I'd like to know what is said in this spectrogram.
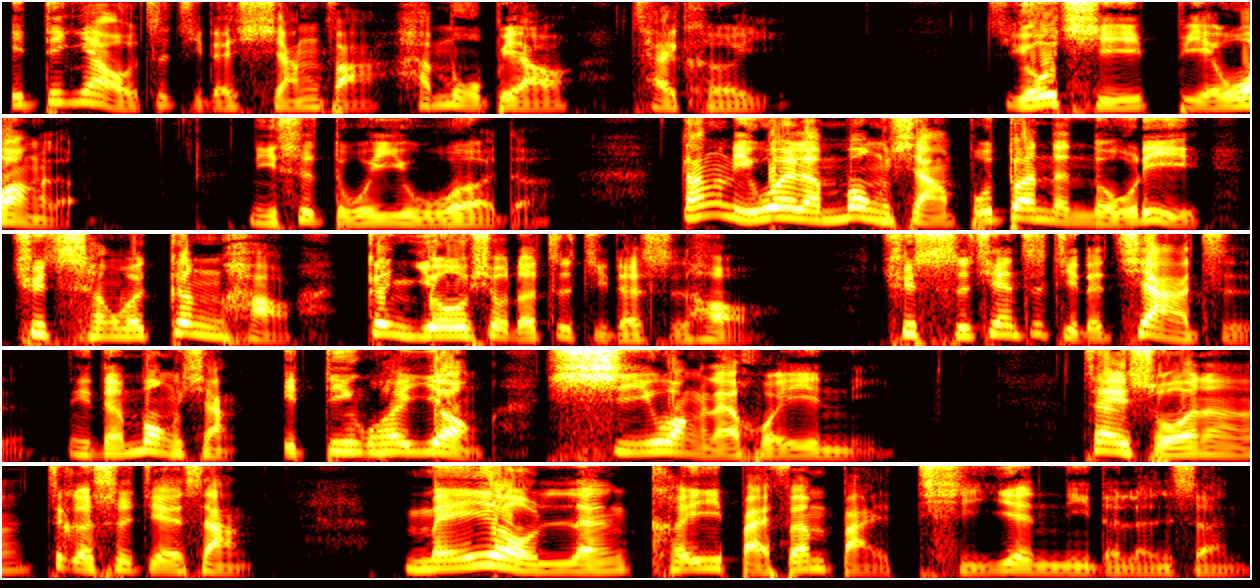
一定要有自己的想法和目标才可以。尤其别忘了，你是独一无二的。当你为了梦想不断的努力，去成为更好、更优秀的自己的时候，去实现自己的价值，你的梦想一定会用希望来回应你。再说呢，这个世界上没有人可以百分百体验你的人生，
